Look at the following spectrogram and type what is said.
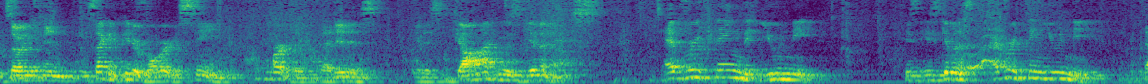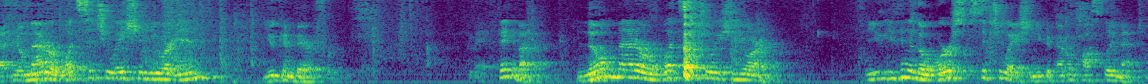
And so in, in, in 2 Peter, we've already seen partly that it is it is God who has given us everything that you need. He's, he's given us everything you need that no matter what situation you are in, you can bear fruit. I mean, think about that. No matter what situation you are in, you, you think of the worst situation you could ever possibly imagine.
